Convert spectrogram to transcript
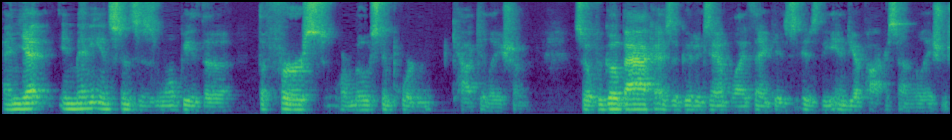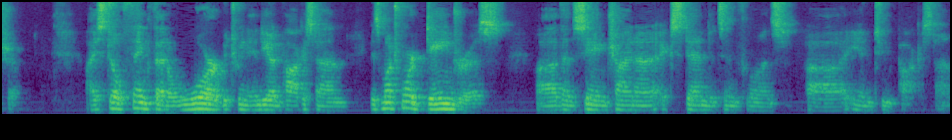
And yet, in many instances, it won't be the, the first or most important calculation. So if we go back as a good example, I think, is, is the India-Pakistan relationship. I still think that a war between India and Pakistan is much more dangerous uh, than seeing China extend its influence uh, into Pakistan.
